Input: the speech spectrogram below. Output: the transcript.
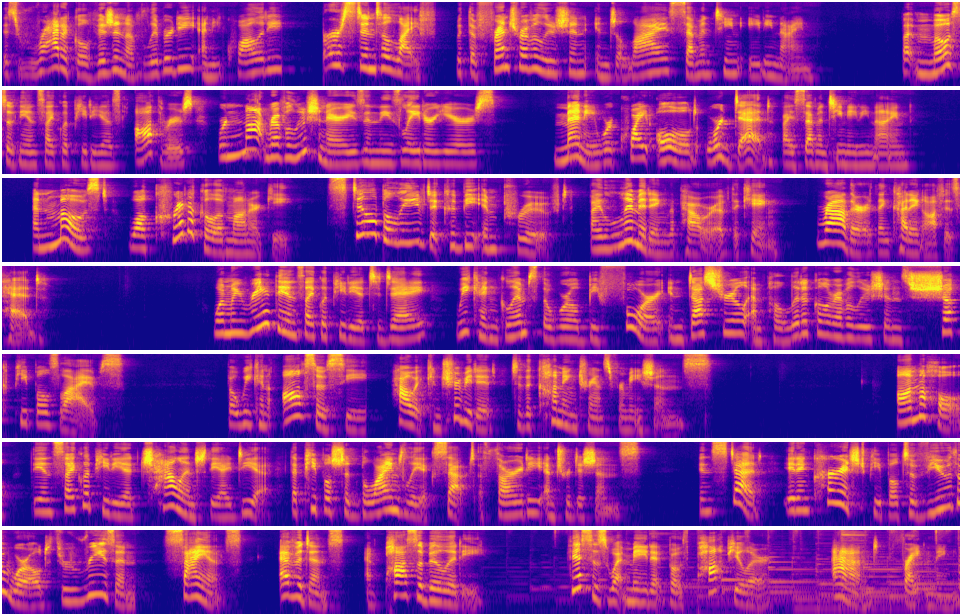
This radical vision of liberty and equality burst into life with the French Revolution in July 1789. But most of the encyclopedia's authors were not revolutionaries in these later years. Many were quite old or dead by 1789. And most, while critical of monarchy, still believed it could be improved by limiting the power of the king rather than cutting off his head. When we read the encyclopedia today, we can glimpse the world before industrial and political revolutions shook people's lives. But we can also see how it contributed to the coming transformations. On the whole, the encyclopedia challenged the idea that people should blindly accept authority and traditions. Instead, it encouraged people to view the world through reason, science, evidence, and possibility. This is what made it both popular and frightening.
